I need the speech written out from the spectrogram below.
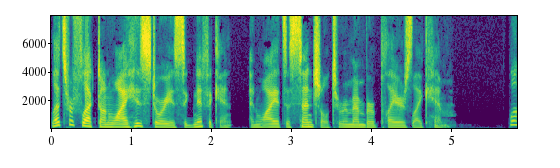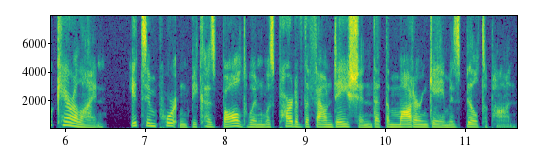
let's reflect on why his story is significant and why it's essential to remember players like him. Well, Caroline, it's important because Baldwin was part of the foundation that the modern game is built upon.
